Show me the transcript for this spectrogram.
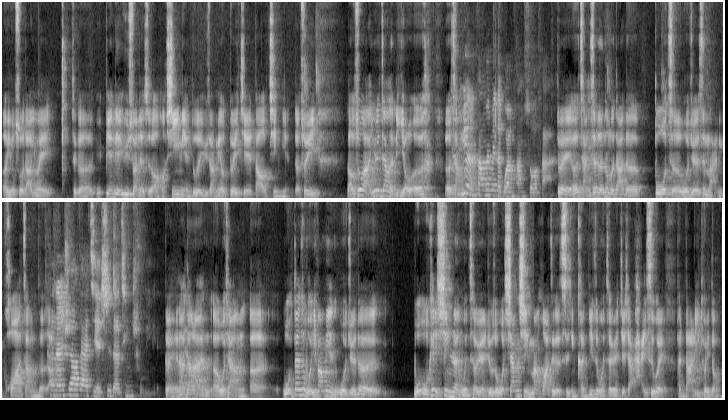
呃有说到，因为这个编列预算的时候，哈，新一年度的预算没有对接到今年的，所以老实说啊，因为这样的理由而而产院方那边的官方说法，对而产生了那么大的波折，我觉得是蛮夸张的啦。可能需要再解释的清楚一点。对，那当然，呃，我想，呃，我但是我一方面我觉得我我可以信任文策院，就是说我相信漫画这个事情肯定是文策院接下来还是会很大力推动的。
